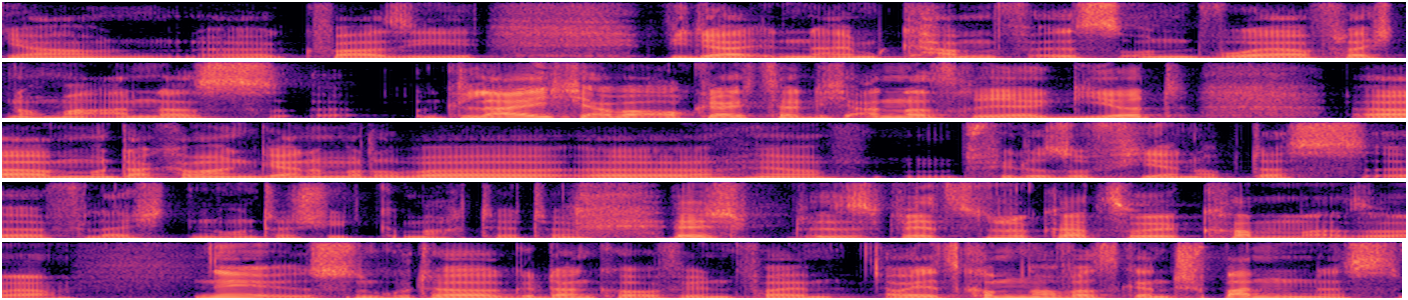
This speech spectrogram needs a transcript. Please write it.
ja, äh, quasi wieder in einem Kampf ist und wo er vielleicht nochmal anders, äh, gleich, aber auch gleichzeitig anders reagiert. Ähm, und da kann man gerne mal drüber, äh, ja, philosophieren, ob das vielleicht einen Unterschied gemacht hätte. Ich, ist mir jetzt nur gerade so gekommen, kommen, also ja. Nee, ist ein guter Gedanke auf jeden Fall. Aber jetzt kommt noch was ganz Spannendes.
